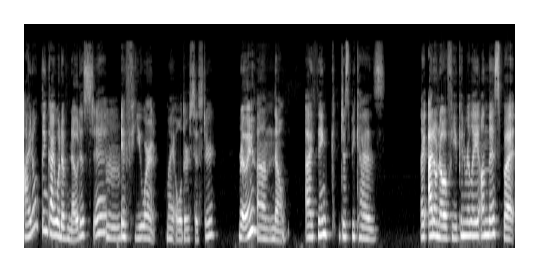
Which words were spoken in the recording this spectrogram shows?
I don't think I would have noticed it Mm. if you weren't my older sister. Really? Um, no. I think just because, like, I don't know if you can relate on this, but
